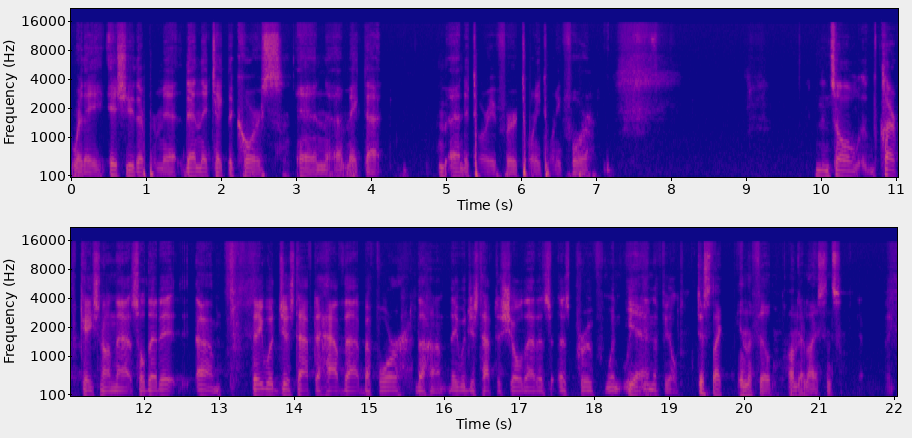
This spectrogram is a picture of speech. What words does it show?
where they issue their permit, then they take the course and uh, make that mandatory for 2024. And so clarification on that, so that it, um, they would just have to have that before the hunt. They would just have to show that as, as proof when, when Yeah. in the field. Just like in the field on their license. Thanks.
